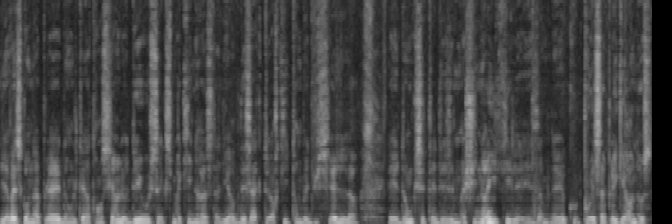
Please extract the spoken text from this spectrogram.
il y avait ce qu'on appelait dans le théâtre ancien le deus ex machina, c'est-à-dire des acteurs qui tombaient du ciel, là. Et donc c'était des machineries qui les amenaient, qu'on pouvait s'appeler Guéranos.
